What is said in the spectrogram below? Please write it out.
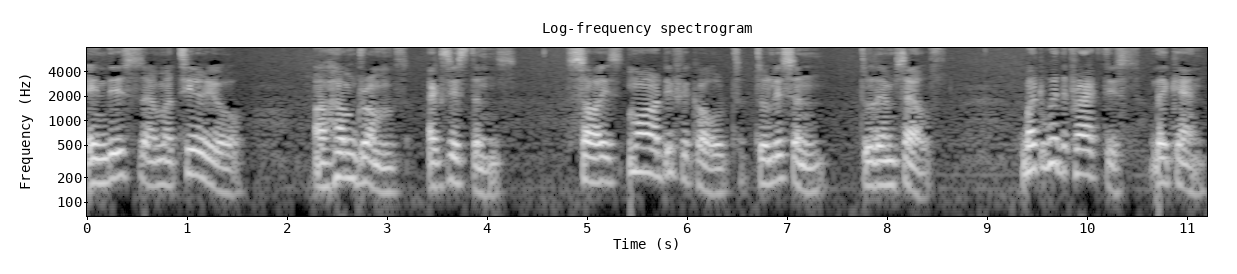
in this uh, material uh, humdrum's existence. So it's more difficult to listen to themselves. But with practice, they can.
